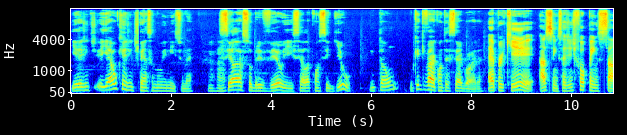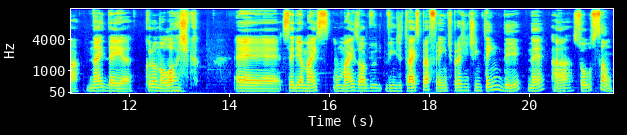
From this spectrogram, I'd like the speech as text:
E a gente e é o que a gente pensa no início, né? Uhum. Se ela sobreviveu e se ela conseguiu, então o que, que vai acontecer agora? É porque, assim, se a gente for pensar na ideia cronológica, é, seria mais o mais óbvio vir de trás para frente para a gente entender, né, a uhum. solução.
